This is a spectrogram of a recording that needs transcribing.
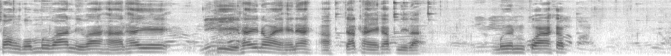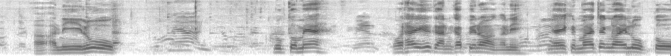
ช่องผมมือวานนี่ว่าหาไทยกี่ไทยหน่อยให้แน่อะจัดให้ครับนี่ละหมื่นกว่าครับอ่าอันนี้ลูก ลูกตัวแม่ ว่าไทยคือกันครับพี่น้องอันนี้ใหญ่ขึ้นมาจักหน่อยลูกตัว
